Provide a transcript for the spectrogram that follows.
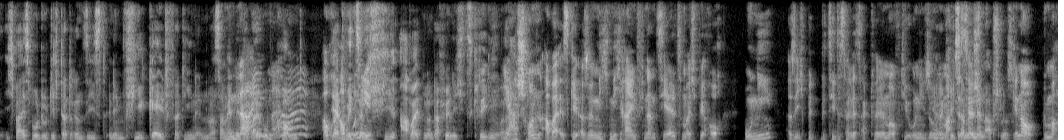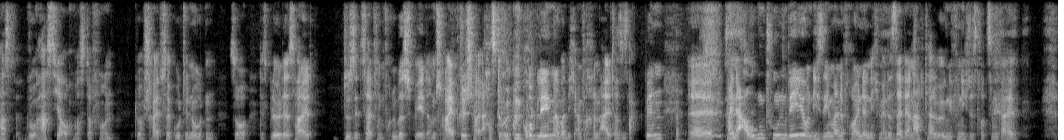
Ich weiß, wo du dich da drin siehst, in dem viel Geld verdienen, was am Ende dabei rumkommt. nein. Auch, ja, du willst ja Uni. nicht viel arbeiten und dafür nichts kriegen, oder? Ja, schon, aber es geht also nicht, nicht rein finanziell, zum Beispiel auch Uni. Also ich be beziehe das halt jetzt aktuell immer auf die Uni. So, ja, du das am ja Ende einen Abschluss. Genau, du hast, du hast ja auch was davon. du schreibst halt gute Noten. So, das Blöde ist halt, du sitzt halt von früh bis spät am Schreibtisch, hast Rückenprobleme, weil ich einfach ein alter Sack bin. Äh, meine Augen tun weh und ich sehe meine Freunde nicht mehr. Das ist halt der Nachteil, aber irgendwie finde ich das trotzdem geil.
